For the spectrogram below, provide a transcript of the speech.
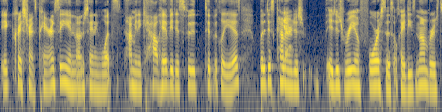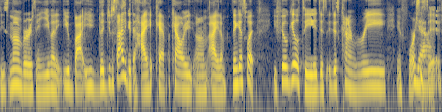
it creates transparency and understanding what's how many how heavy this food typically is. But it just kind of Yeah. just it just reinforces okay these numbers these numbers and you're gonna you buy you you decide to get the high cap calorie um, item. Then guess what you feel guilty it just it just kind of reinforces Yeah. it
